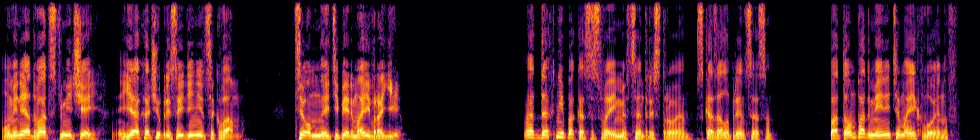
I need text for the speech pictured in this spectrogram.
У меня двадцать мечей. Я хочу присоединиться к вам. Темные теперь мои враги». «Отдохни пока со своими в центре строя», — сказала принцесса. «Потом подмените моих воинов».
